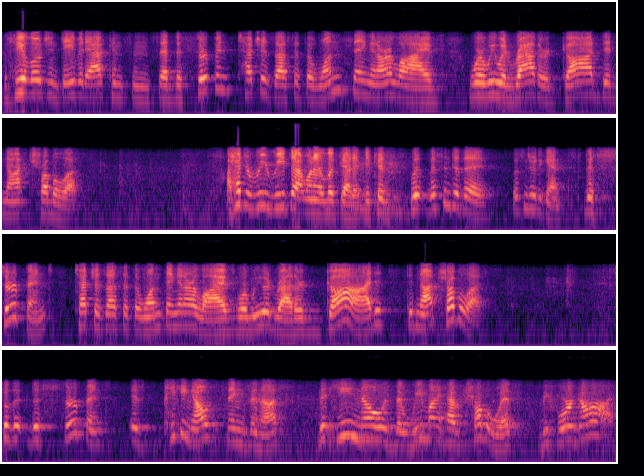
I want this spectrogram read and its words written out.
The theologian David Atkinson said, The serpent touches us at the one thing in our lives where we would rather God did not trouble us. I had to reread that when I looked at it because li- listen to the listen to it again. The serpent touches us at the one thing in our lives where we would rather God did not trouble us. So that the serpent is picking out things in us that he knows that we might have trouble with before God.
